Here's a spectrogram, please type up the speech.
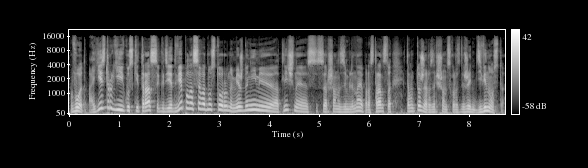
Вот. А есть другие куски трассы, где две полосы в одну сторону, между ними отличное совершенно земляное пространство. И там тоже разрешенная скорость движения 90.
